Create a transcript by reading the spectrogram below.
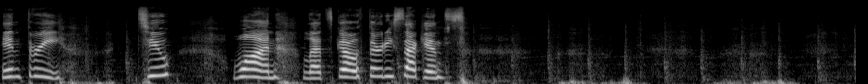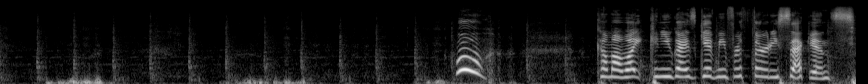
In three, two, one. Let's go. 30 seconds. Woo! Come on, what can you guys give me for 30 seconds?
